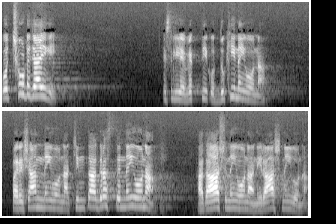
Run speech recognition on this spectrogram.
वो छूट जाएगी। इसलिए व्यक्ति को दुखी नहीं होना, परेशान नहीं होना, चिंताग्रस्त नहीं होना, हताश नहीं होना, निराश नहीं होना।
